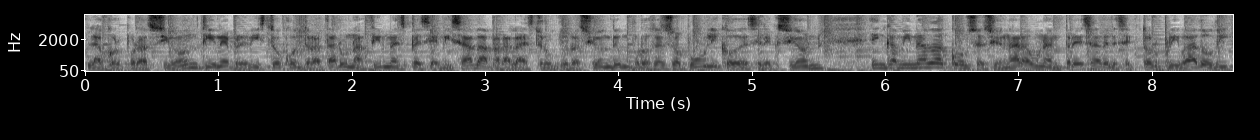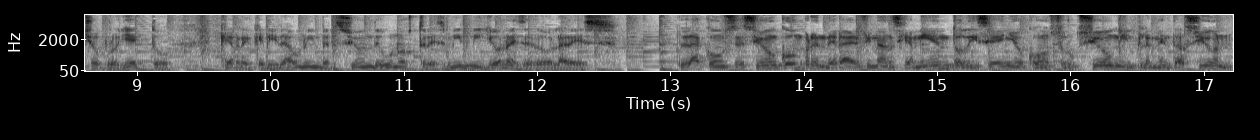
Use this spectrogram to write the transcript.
La corporación tiene previsto contratar una firma especializada para la estructuración de un proceso público de selección encaminado a concesionar a una empresa del sector privado dicho proyecto, que requerirá una inversión de unos 3 mil millones de dólares. La concesión comprenderá el financiamiento, diseño, construcción, implementación,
